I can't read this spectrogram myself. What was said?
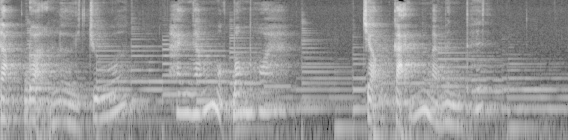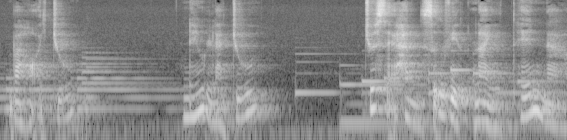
đọc đoạn lời chúa, hay ngắm một bông hoa, chọn cảnh mà mình thích và hỏi chúa. Nếu là chúa chúa sẽ hành xử việc này thế nào?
